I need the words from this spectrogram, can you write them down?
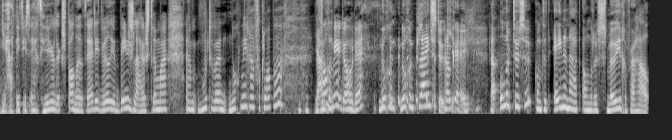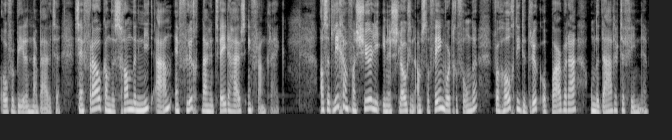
Ja, dit is echt heerlijk spannend. Hè? Dit wil je binge luisteren. Maar ehm, moeten we nog meer gaan verklappen? Ja, er vallen meer doden, hè? Nog een, nog een klein stukje. Oké. Nou, ondertussen komt het ene na het andere smeuïge verhaal over Berend naar buiten. Zijn vrouw kan de schande niet aan en vlucht naar hun tweede huis in Frankrijk. Als het lichaam van Shirley in een sloot in Amstelveen wordt gevonden, verhoogt hij de druk op Barbara om de dader te vinden.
